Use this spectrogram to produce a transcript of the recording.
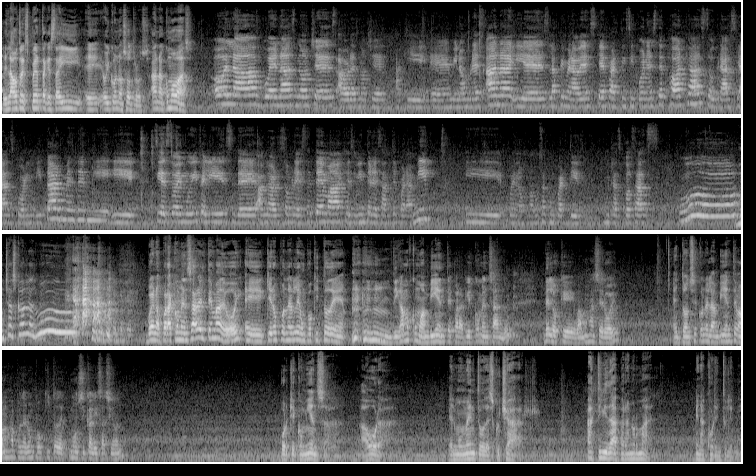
es la otra experta que está ahí eh, hoy con nosotros. Ana, ¿cómo vas? Hola, buenas noches. Ahora es noche aquí. Eh, mi nombre es Ana y es la primera vez que participo en este podcast. So, gracias por invitarme, Livni. Y sí, estoy muy feliz de hablar sobre este tema que es muy interesante para mí. Y bueno, vamos a compartir muchas cosas. Uh. Muchas cosas. ¡uh! bueno, para comenzar el tema de hoy, eh, quiero ponerle un poquito de, digamos, como ambiente para ir comenzando de lo que vamos a hacer hoy. Entonces, con el ambiente vamos a poner un poquito de musicalización. Porque comienza ahora el momento de escuchar actividad paranormal en According to Livni.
